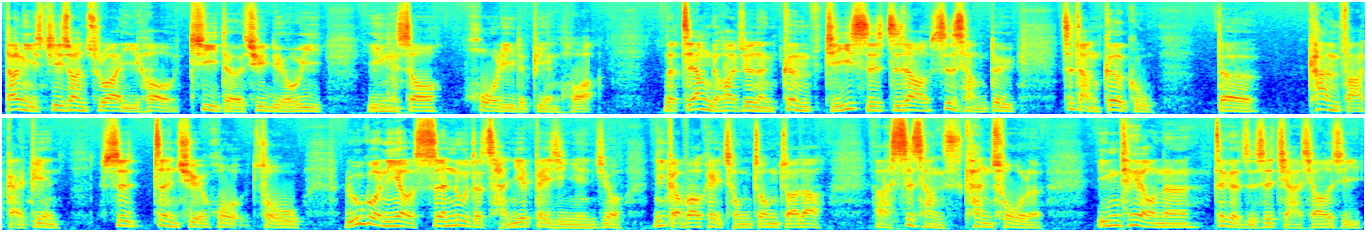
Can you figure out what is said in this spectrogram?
当你计算出来以后，记得去留意营收获利的变化，那这样的话就能更及时知道市场对于这档个股的看法改变是正确或错误。如果你有深入的产业背景研究，你搞不好可以从中抓到啊，市场看错了。Intel 呢，这个只是假消息，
